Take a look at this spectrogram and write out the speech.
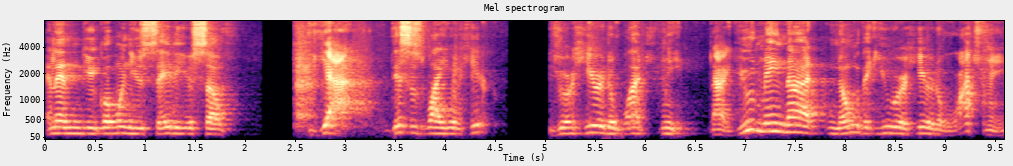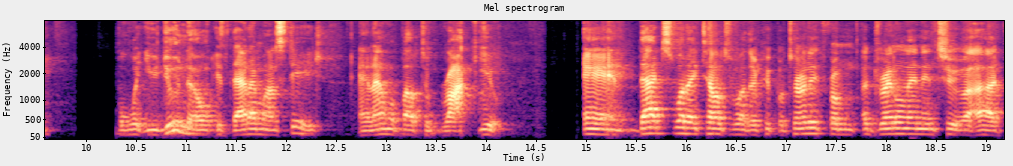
And then you go and you say to yourself, yeah, this is why you're here. You're here to watch me. Now, you may not know that you are here to watch me, but what you do know is that I'm on stage and I'm about to rock you. And that's what I tell to other people. Turn it from adrenaline into uh,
